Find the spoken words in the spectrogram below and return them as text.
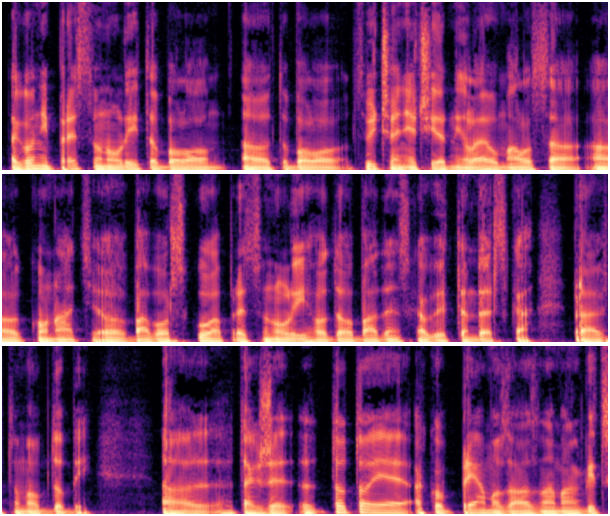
tak oni presunuli, to bolo, to bolo cvičenie Čierny lev, malo sa konať v Bavorsku a presunuli ho do Badenska, Württemberska práve v tom období. Uh, takže toto je ako priamo záznam anglick-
